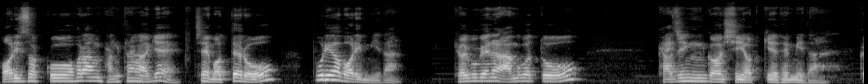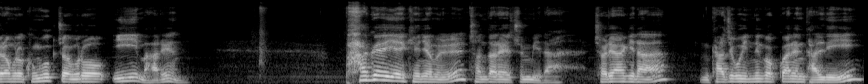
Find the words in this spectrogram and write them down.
어리석고 허랑방탕하게 제 멋대로 뿌려버립니다. 결국에는 아무것도 가진 것이 없게 됩니다. 그러므로 궁극적으로 이 말은 파괴의 개념을 전달해 줍니다. 절약이나 가지고 있는 것과는 달리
